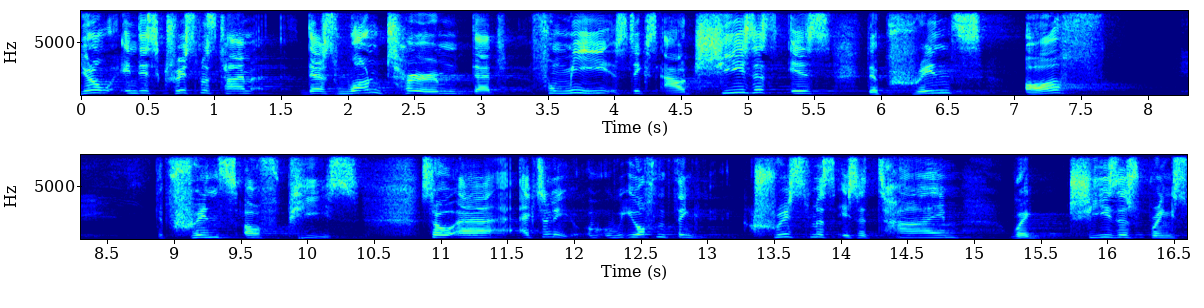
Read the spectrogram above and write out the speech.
you know, in this Christmas time, there's one term that for me sticks out. Jesus is the Prince of the Prince of Peace. So uh, actually, we often think Christmas is a time where Jesus brings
